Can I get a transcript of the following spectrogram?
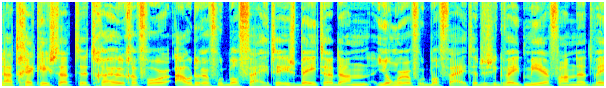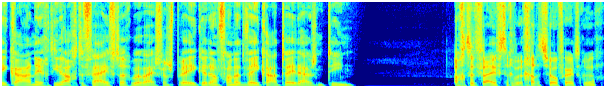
Nou, het gekke is dat het geheugen voor oudere voetbalfeiten is beter dan jongere voetbalfeiten. Dus ik weet meer van het WK 1958, bij wijze van spreken, dan van het WK 2010. 58, gaat het zo ver terug?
